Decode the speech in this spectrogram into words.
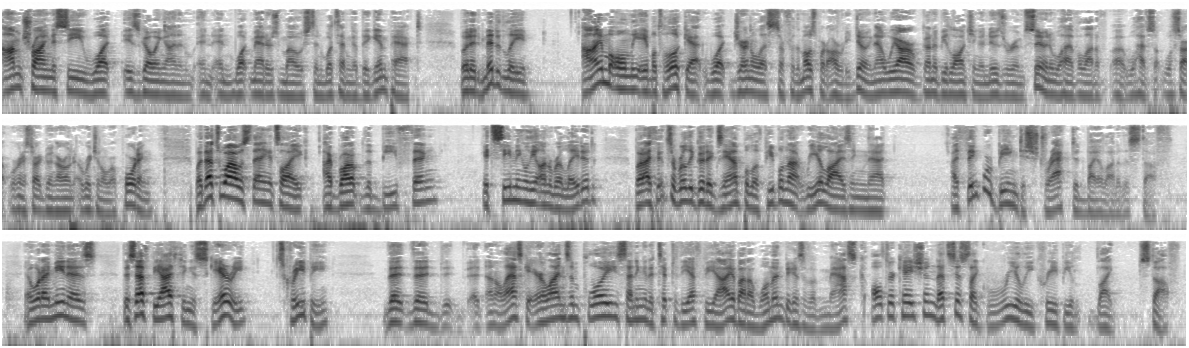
I'm trying to see what is going on and, and, and what matters most and what's having a big impact. But admittedly, I'm only able to look at what journalists are for the most part already doing. Now we are going to be launching a newsroom soon, and we'll have a lot of uh, we'll have some, we'll start we're going to start doing our own original reporting. But that's why I was saying it's like I brought up the beef thing. It's seemingly unrelated, but I think it's a really good example of people not realizing that. I think we're being distracted by a lot of this stuff. And what I mean is this FBI thing is scary. It's creepy. The, the, an Alaska Airlines employee sending in a tip to the FBI about a woman because of a mask altercation. That's just like really creepy, like stuff.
